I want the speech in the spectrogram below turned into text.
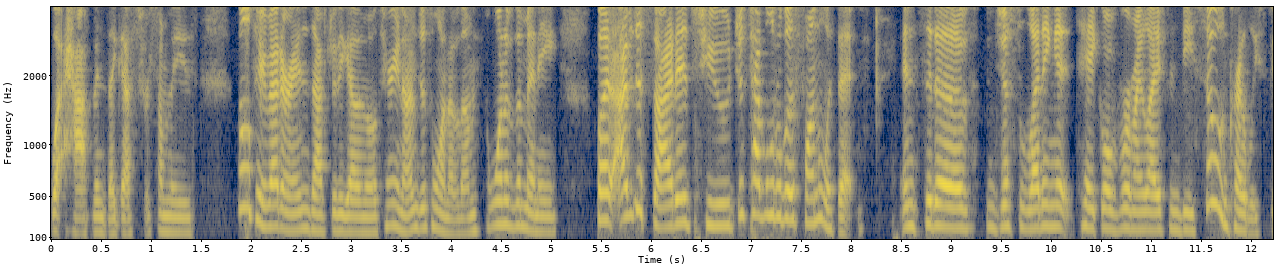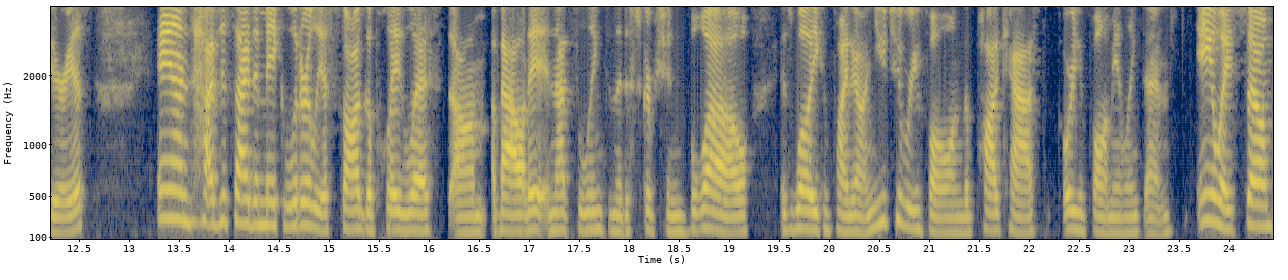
what happens, I guess, for some of these military veterans after they get out of the military, and I'm just one of them, one of the many. But I've decided to just have a little bit of fun with it instead of just letting it take over my life and be so incredibly serious. And I've decided to make literally a saga playlist um, about it, and that's linked in the description below as well. You can find it on YouTube or you can follow along the podcast or you can follow me on LinkedIn. Anyway, so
